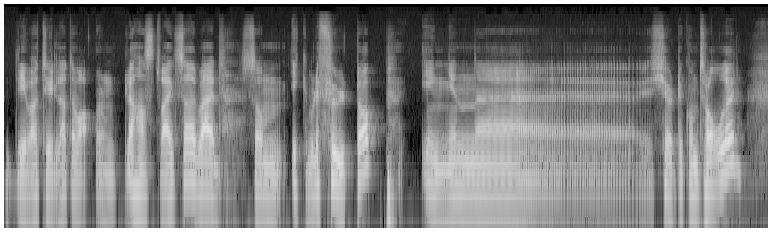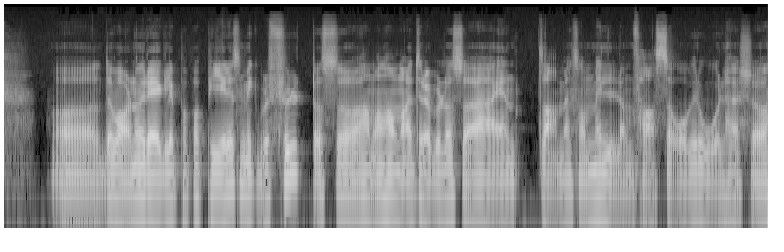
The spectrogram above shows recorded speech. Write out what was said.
De var tydelige at det var ordentlig hastverksarbeid som ikke ble fulgt opp. Ingen uh, kjørte kontroller. Og det var noen regler på papiret som ikke ble fulgt, og så har man havna i trøbbel, og så er endt da med en sånn mellomfase over OL her. Så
